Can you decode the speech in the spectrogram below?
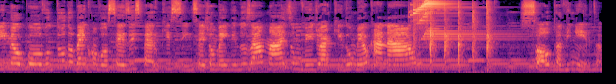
aí, meu povo, tudo bem com vocês? Espero que sim. Sejam bem-vindos a mais um vídeo aqui do meu canal. Solta a vinheta.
